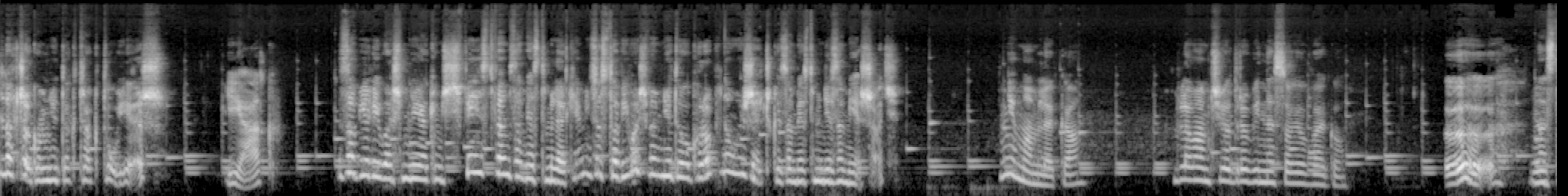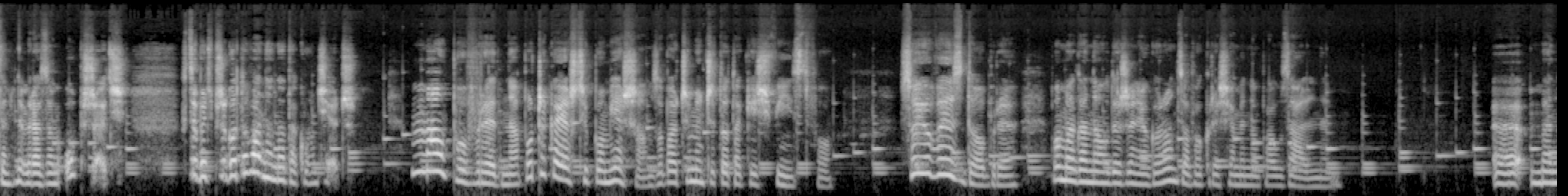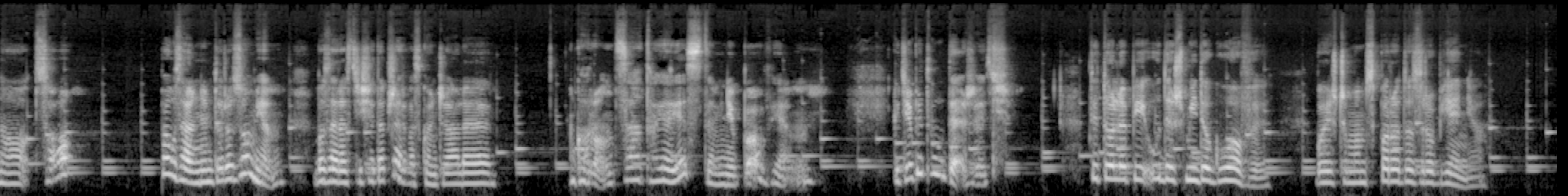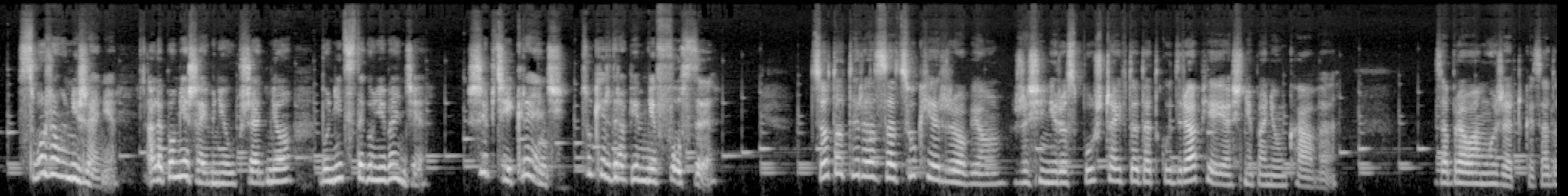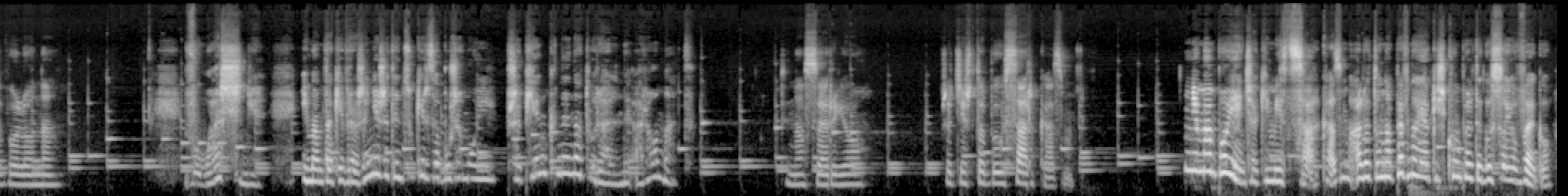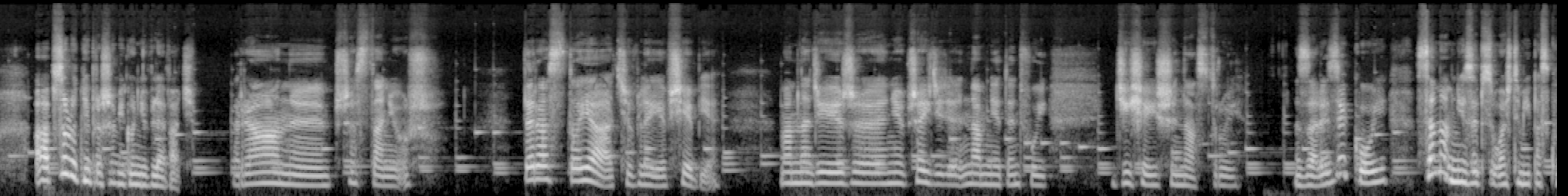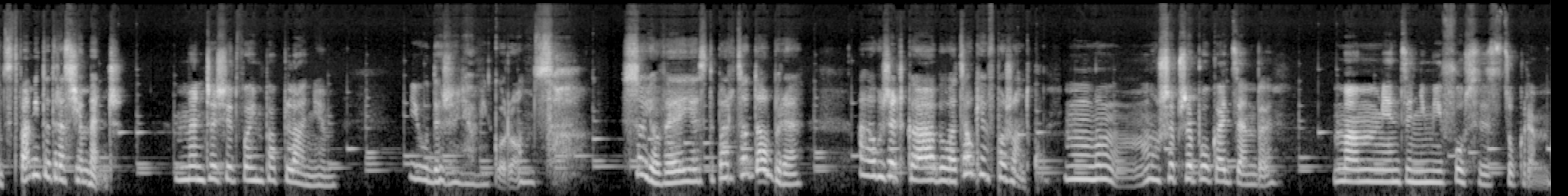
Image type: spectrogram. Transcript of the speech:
Dlaczego mnie tak traktujesz? Jak? Zabieliłaś mnie jakimś świństwem zamiast mlekiem i zostawiłaś we mnie tę okropną łyżeczkę zamiast mnie zamieszać. Nie mam mleka. Wlałam ci odrobinę sojowego. Ugh, następnym razem uprzeć. Chcę być przygotowana na taką ciecz. Małpo wredna, poczekaj aż ci pomieszam. Zobaczymy, czy to takie świństwo. Sojowe jest dobre. Pomaga na uderzenia gorąca w okresie menopauzalnym. E, meno, co? Pauzalnym to rozumiem, bo zaraz ci się ta przerwa skończy, ale gorąca to ja jestem, nie powiem. Gdzie by tu uderzyć? Ty to lepiej uderz mi do głowy, bo jeszcze mam sporo do zrobienia. Służę uniżenie, ale pomieszaj mnie uprzednio, bo nic z tego nie będzie. Szybciej kręć, cukier drapie mnie w fusy. Co to teraz za cukier robią, że się nie rozpuszcza i w dodatku drapie jaśnie panią kawę? Zabrałam łyżeczkę, zadowolona. Właśnie. I mam takie wrażenie, że ten cukier zaburza mój przepiękny, naturalny aromat. Ty na serio? Przecież to był sarkazm. Nie mam pojęcia, kim jest sarkazm, ale to na pewno jakiś kumpel tego sojowego. A absolutnie proszę mi go nie wlewać. Rany, przestań już. Teraz to ja cię wleję w siebie. Mam nadzieję, że nie przejdzie na mnie ten twój dzisiejszy nastrój. Zaryzykuj. Sama mnie zepsułaś tymi paskudztwami, to teraz się męcz. Męczę się twoim paplaniem i uderzeniami gorąca. Sojowe jest bardzo dobre, a łyżeczka była całkiem w porządku. M- muszę przepłukać zęby. Mam między nimi fusy z cukrem.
